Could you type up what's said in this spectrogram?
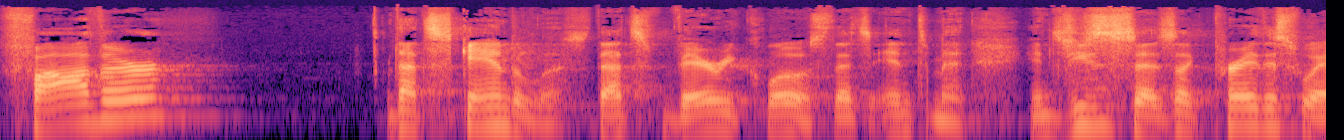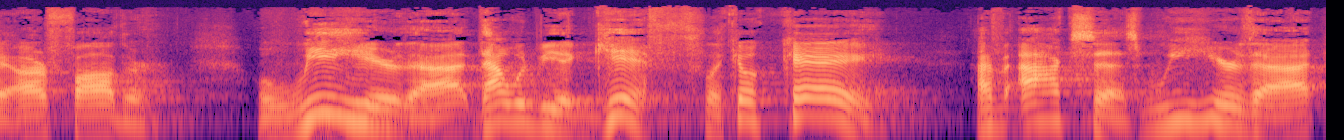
Father, that's scandalous. That's very close. That's intimate. And Jesus says, like, pray this way, our Father. Well, we hear that. That would be a gift. Like, okay, I have access. We hear that.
